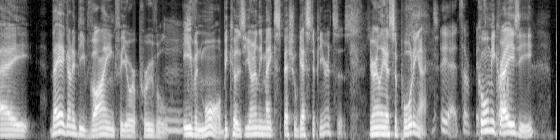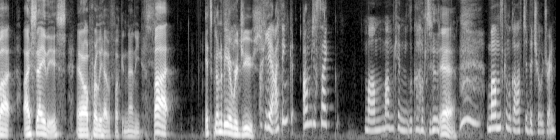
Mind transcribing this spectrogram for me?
a they are going to be vying for your approval Mm. even more because you only make special guest appearances. You're only a supporting act. yeah, it's a it's Call me crazy, but I say this and I'll probably have a fucking nanny. But it's going to be a reduce. Yeah, I think I'm just like, mum. Mum can look after. Yeah. Mums can look after the children.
